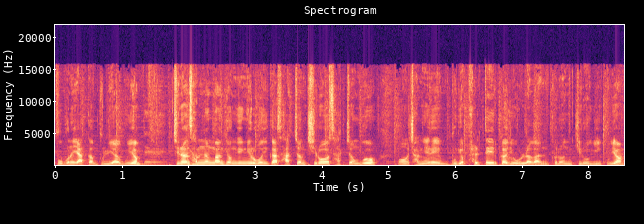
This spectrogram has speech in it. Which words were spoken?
부분은 약간 불리하고요. 네. 지난 3년간 경쟁률을 보니까 4.75, 4.9, 어, 작년에 무려 8대 1까지 올라간 그런 기록이 있고요.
